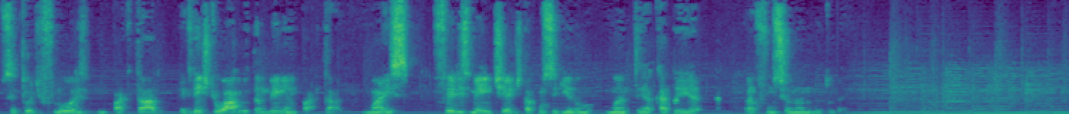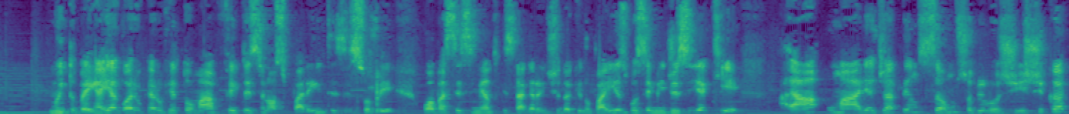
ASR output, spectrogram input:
o setor de flores impactado. Evidente que o agro também é impactado, mas felizmente a gente está conseguindo manter a cadeia uh, funcionando muito bem. Muito bem, aí agora eu quero retomar, feito esse nosso parêntese sobre o abastecimento que está garantido aqui no país, você me dizia que há uma área de atenção sobre logística,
